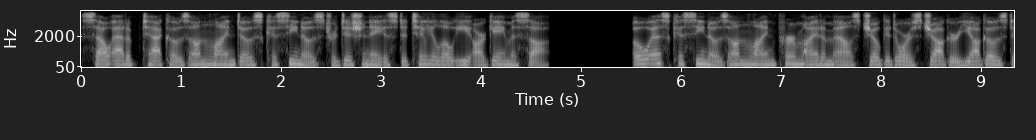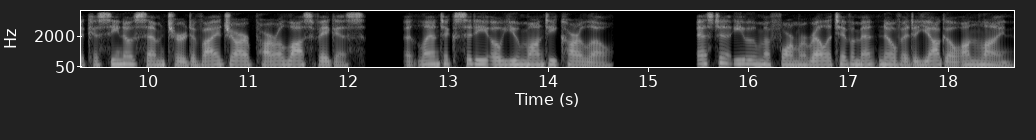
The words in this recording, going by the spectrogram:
são adaptacos online dos casinos tradicionais de titulo e argamasa. Os casinos online permitem aos jogadores jogar jogos de casino sem ter de viajar para Las Vegas, Atlantic City ou Monte Carlo. Esta é uma forma relativamente nova de jogo online.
